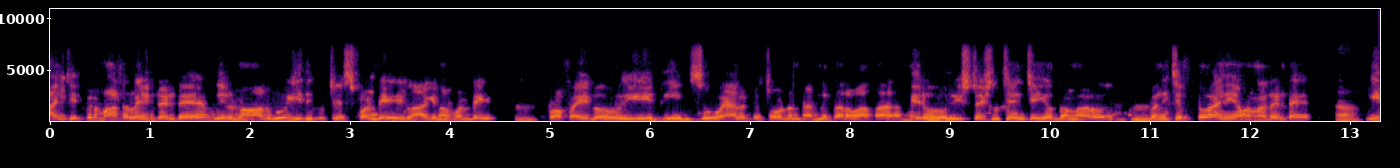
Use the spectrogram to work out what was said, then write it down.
ఆయన చెప్పిన మాటలు ఏంటంటే మీరు నాలుగు ఇది చేసుకోండి లాగిన్ అవ్వండి. ప్రొఫైల్ ఈ టీమ్స్ వ్యాలెట్ చూడండి. అన్ని తర్వాత మీరు రిజిస్ట్రేషన్ చేంజ్ చేయొద్దు అన్నారు Hmm. అని చెప్తూ ఆయన ఏమన్నాడంటే ఈ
